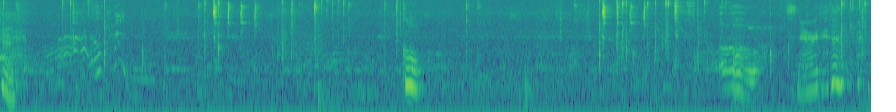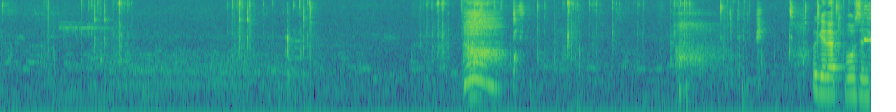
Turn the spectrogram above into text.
Hmm. Cool. Oh, snared. Okay, that wasn't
